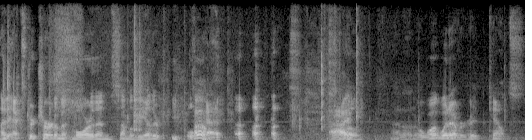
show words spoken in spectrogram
an extra tournament more than some of the other people Oh. had. I So, I don't know. wha- Whatever, it counts.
